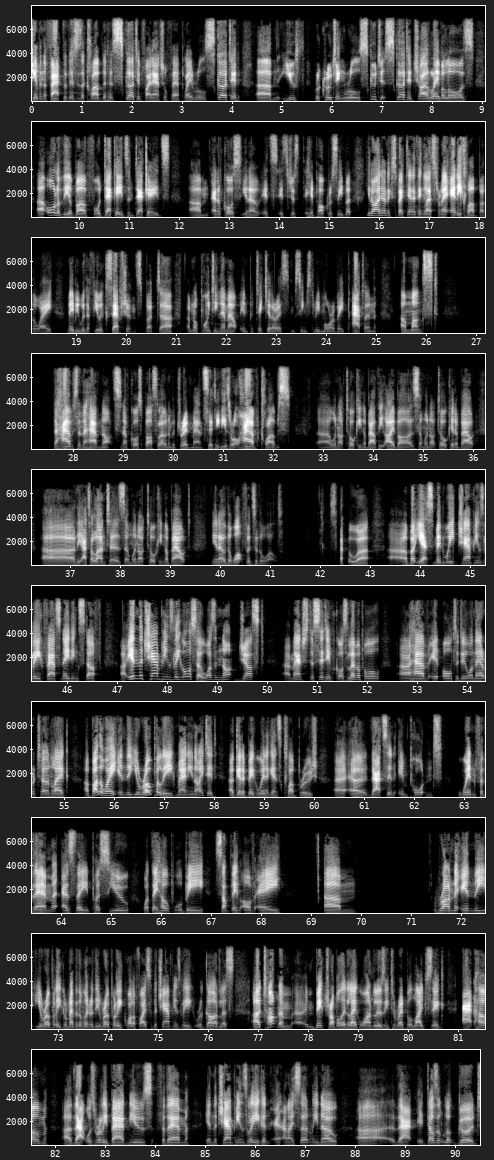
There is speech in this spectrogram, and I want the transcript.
given the fact that this is a club that has skirted financial fair play rules, skirted um, youth recruiting rules, skirted, skirted child labor laws, uh, all of the above for decades and decades. Um, and of course, you know, it's it's just hypocrisy. But you know, I don't expect anything less from any club, by the way. Maybe with a few exceptions, but uh, I'm not pointing them out in particular. It seems to be more of a pattern amongst the haves and the have-nots. And of course, Barcelona, Madrid, Man City, these are all have clubs. Uh, we're not talking about the Eibars, and we're not talking about uh, the Atalantas, and we're not talking about, you know, the Watfords of the world. So, uh, uh, but yes, midweek Champions League, fascinating stuff. Uh, in the Champions League also wasn't not just uh, Manchester City, of course. Liverpool have it all to do on their return leg. Uh, by the way, in the Europa League, Man United get a big win against Club Bruges. that's an important win for them as they pursue what they hope will be something of a um, run in the Europa League. Remember, the winner of the Europa League qualifies for the Champions League regardless. Uh, Tottenham uh, in big trouble in leg one, losing to Red Bull Leipzig at home. Uh, that was really bad news for them in the Champions League, and, and I certainly know uh, that it doesn't look good.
